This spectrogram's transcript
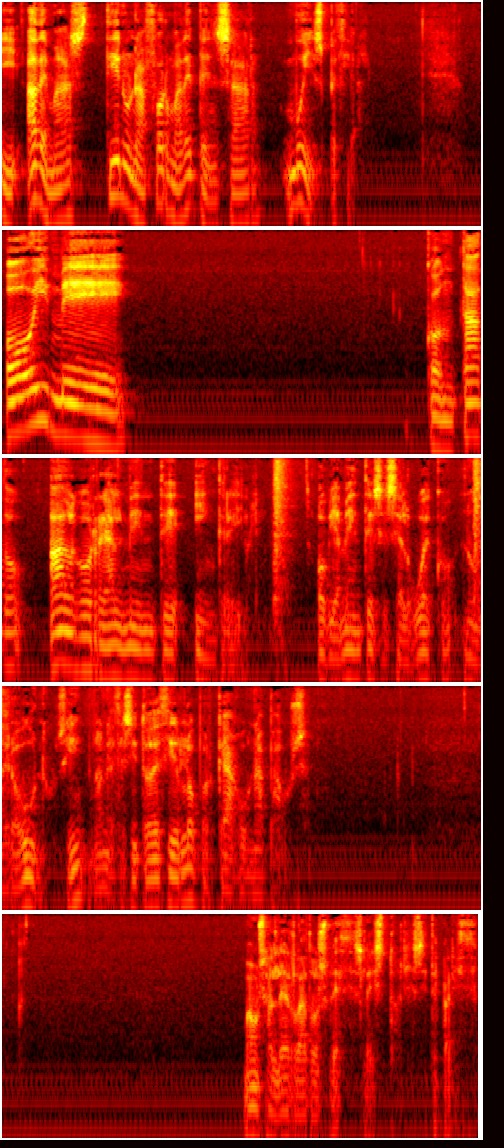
y además tiene una forma de pensar muy especial. Hoy me he contado algo realmente increíble. Obviamente ese es el hueco número uno, ¿sí? No necesito decirlo porque hago una pausa. Vamos a leerla dos veces la historia, si te parece.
